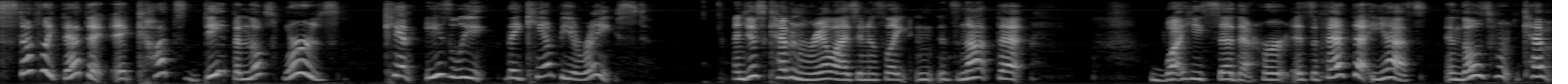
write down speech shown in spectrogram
Stuff like that that it cuts deep and those words can't easily they can't be erased. And just Kevin realizing it's like it's not that what he said that hurt, it's the fact that yes, and those were kevin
